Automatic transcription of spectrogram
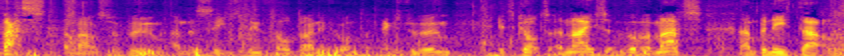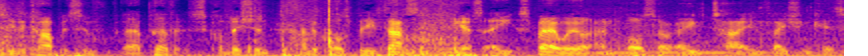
vast amounts of room and the seats do fold down if you want extra room. It's got a nice rubber mat and beneath that obviously the carpet's in uh, perfect condition and of course beneath that you get a spare wheel and also a tyre inflation kit.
